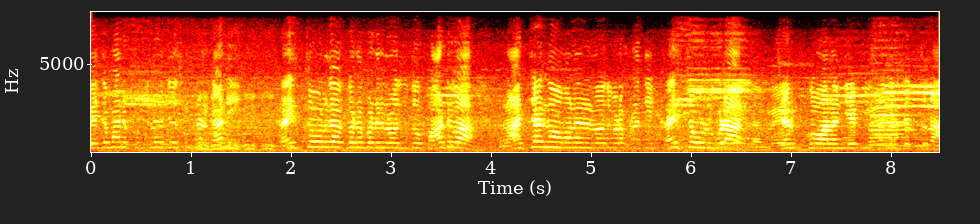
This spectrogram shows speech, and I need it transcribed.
యజమాని పుట్టినరోజు చేసుకుంటున్నాడు. కానీ క్రైస్తవులుగా కొనబడిన రోజుతో పాటుగా రాజ్యాంగం అవ్వాలనే రోజు కూడా ప్రతి క్రైస్తవుడు కూడా జరుపుకోవాలని చెప్పి చెప్తున్నా.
